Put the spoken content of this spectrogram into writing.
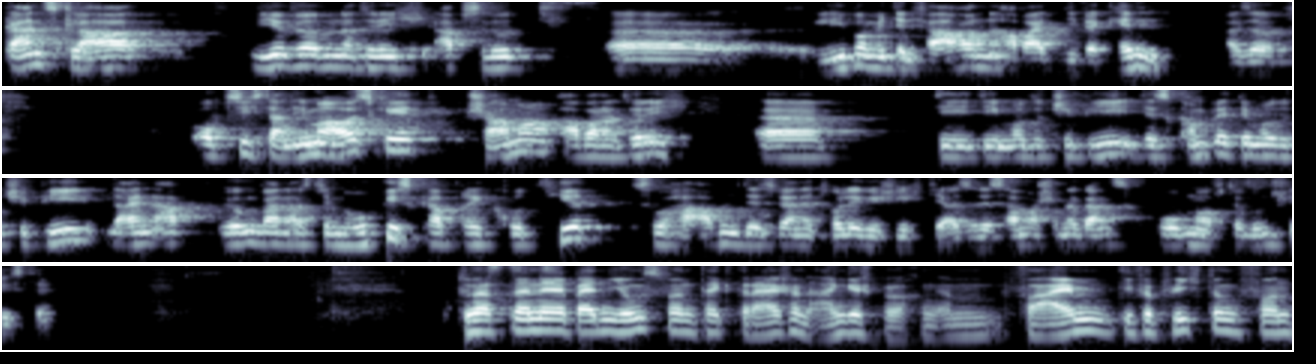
ganz klar, wir würden natürlich absolut äh, lieber mit den Fahrern arbeiten, die wir kennen. Also ob sich dann immer ausgeht, schauen wir. Aber natürlich äh, die, die MotoGP, das komplette MotoGP-Line-Up irgendwann aus dem Rookies Cup rekrutiert zu haben, das wäre eine tolle Geschichte. Also das haben wir schon ganz oben auf der Wunschliste. Du hast deine beiden Jungs von Tech 3 schon angesprochen. Ähm, vor allem die Verpflichtung von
